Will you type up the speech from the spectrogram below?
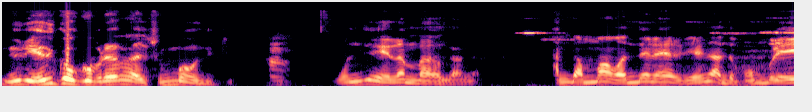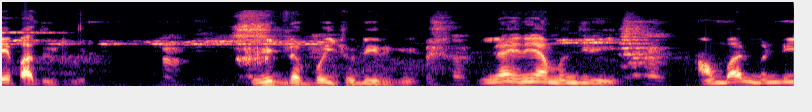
இவர் எதுக்கோ கூப்பிட்றாரு அது சும்மா வந்துட்டு. வந்து எல்லாம் பார்க்காங்க அந்த அம்மா வந்த நேரத்துலேருந்து அந்த பொம்பளையே பார்த்துக்கிட்டு இருக்கு. வீட்டில் போய் சொல்லியிருக்கு. இதான் என்னையா மந்திரி? அவன் பாரு மந்திரி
